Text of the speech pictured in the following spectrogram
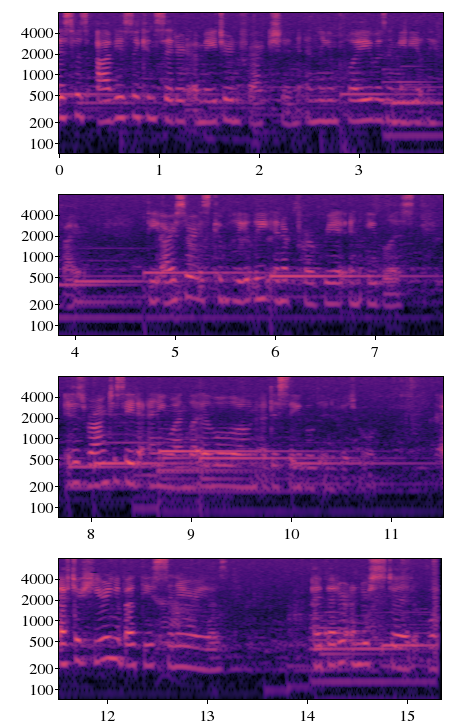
This was obviously considered a major infraction, and the employee was immediately fired. The R slur is completely inappropriate and ableist. It is wrong to say to anyone, let alone a disabled individual. After hearing about these scenarios, I better understood why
